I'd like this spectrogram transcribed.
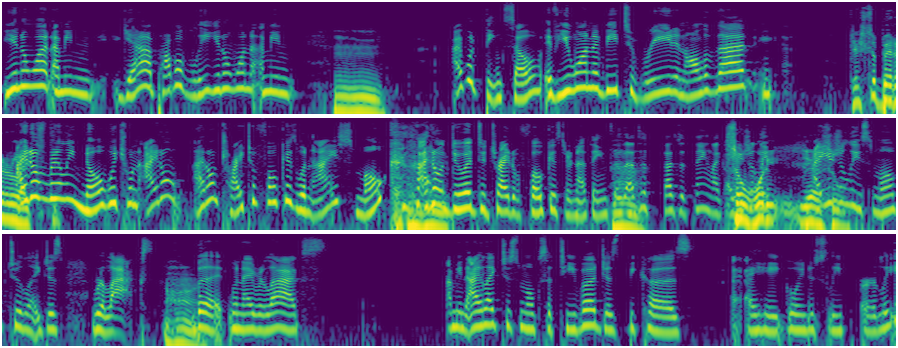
You know what? I mean, yeah, probably. You don't want to. I mean, hmm I would think so. If you want to be to read and all of that, Just a better like. I don't really know which one. I don't. I don't try to focus when I smoke. I don't do it to try to focus or nothing. So that's a, that's the thing. Like Mm-hmm. So I usually, you, yeah. I so, usually smoke to like just relax. uh-huh. But when I relax, I mean, I like to smoke sativa just because I, hate going to sleep early.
